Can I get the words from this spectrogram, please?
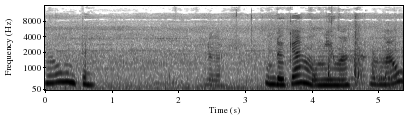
máu không trời. Được rồi được cái một nhiều mà. Máu.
